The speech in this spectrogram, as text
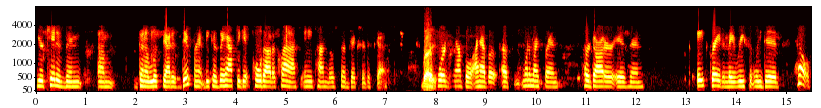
your kid has been um going to looked at as different because they have to get pulled out of class anytime those subjects are discussed Right. so, for example, I have a, a one of my friends. Her daughter is in eighth grade, and they recently did health,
